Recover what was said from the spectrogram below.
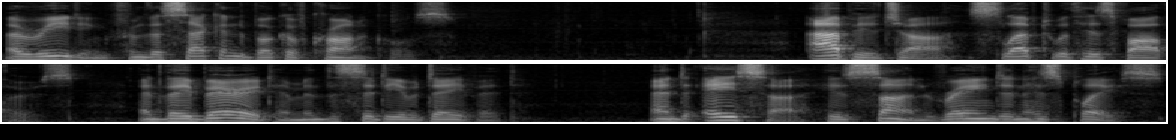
A reading from the second book of Chronicles. Abijah slept with his fathers, and they buried him in the city of David. And Asa his son reigned in his place.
